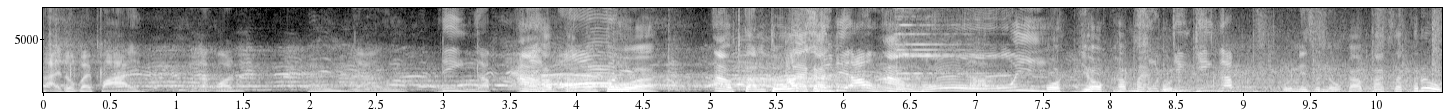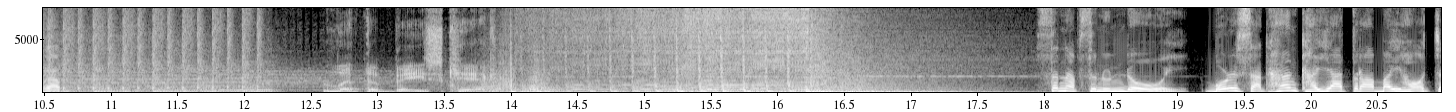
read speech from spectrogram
สายโดนไปปลายธนากรอืมยังนิ่งครับอ้าวครับตัดลำตัวอ้าวตัดลำตัวแรกกันเอาคืนดิเอาอ้าวโอ้โหหมดยกครับแหมสุดคุณจริงๆครับคุณนี่สนุกครับพักสักครู่ครับ Let the bass kick. สนับสนุนโดย บริษัทห้างขายยาตราใบห่อจ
